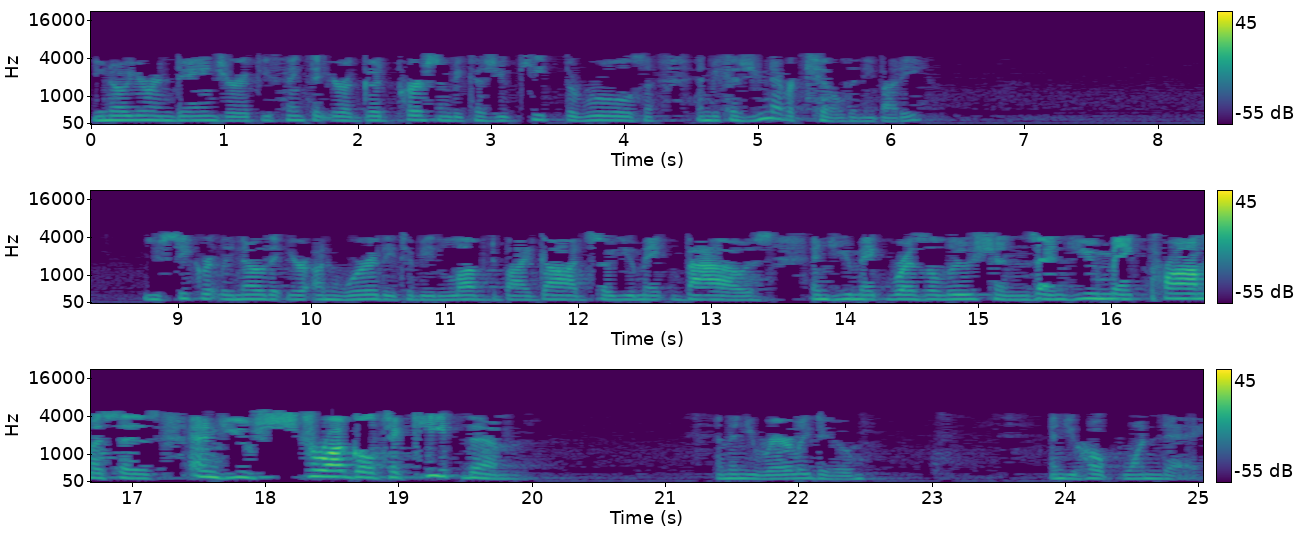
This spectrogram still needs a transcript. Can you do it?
You know you're in danger if you think that you're a good person because you keep the rules and because you never killed anybody. You secretly know that you're unworthy to be loved by God, so you make vows and you make resolutions and you make promises and you struggle to keep them. And then you rarely do. And you hope one day,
